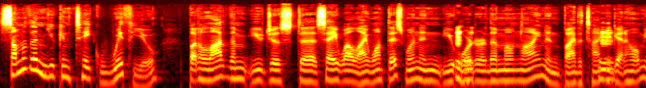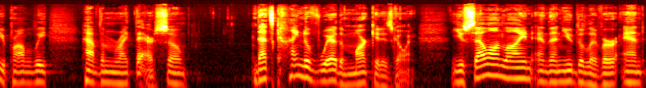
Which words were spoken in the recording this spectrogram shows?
some of them you can take with you but a lot of them you just uh, say, "Well, I want this one," and you mm-hmm. order them online, and by the time mm-hmm. you get home, you probably have them right there. So that's kind of where the market is going. You sell online and then you deliver, and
